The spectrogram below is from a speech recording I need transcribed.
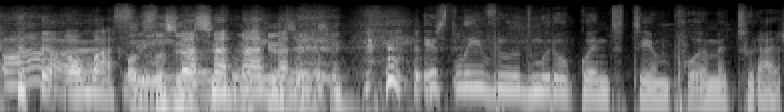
Ah, ao máximo. pode Sim. fazer assim, acho que é sim. Este livro demorou quanto tempo a maturar?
